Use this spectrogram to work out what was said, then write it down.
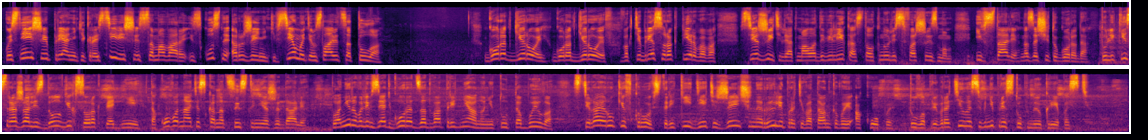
Вкуснейшие пряники, красивейшие самовары, искусные оружейники. Всем этим славится Тула. Город-герой, город героев. В октябре 41-го все жители от мала до велика столкнулись с фашизмом и встали на защиту города. Тулики сражались долгих 45 дней. Такого натиска нацисты не ожидали. Планировали взять город за 2-3 дня, но не тут-то было. Стирая руки в кровь, старики, дети, женщины рыли противотанковые окопы. Тула превратилась в неприступную крепость.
